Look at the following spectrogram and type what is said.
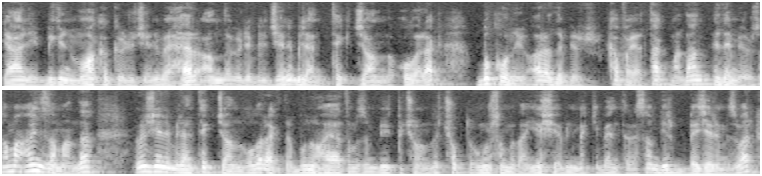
yani bir gün muhakkak öleceğini ve her anda ölebileceğini bilen tek canlı olarak bu konuyu arada bir kafaya takmadan edemiyoruz. Ama aynı zamanda Öleceğini bilen tek canlı olarak da bunu hayatımızın büyük bir çoğunluğunda çok da umursamadan yaşayabilmek gibi enteresan bir becerimiz var.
